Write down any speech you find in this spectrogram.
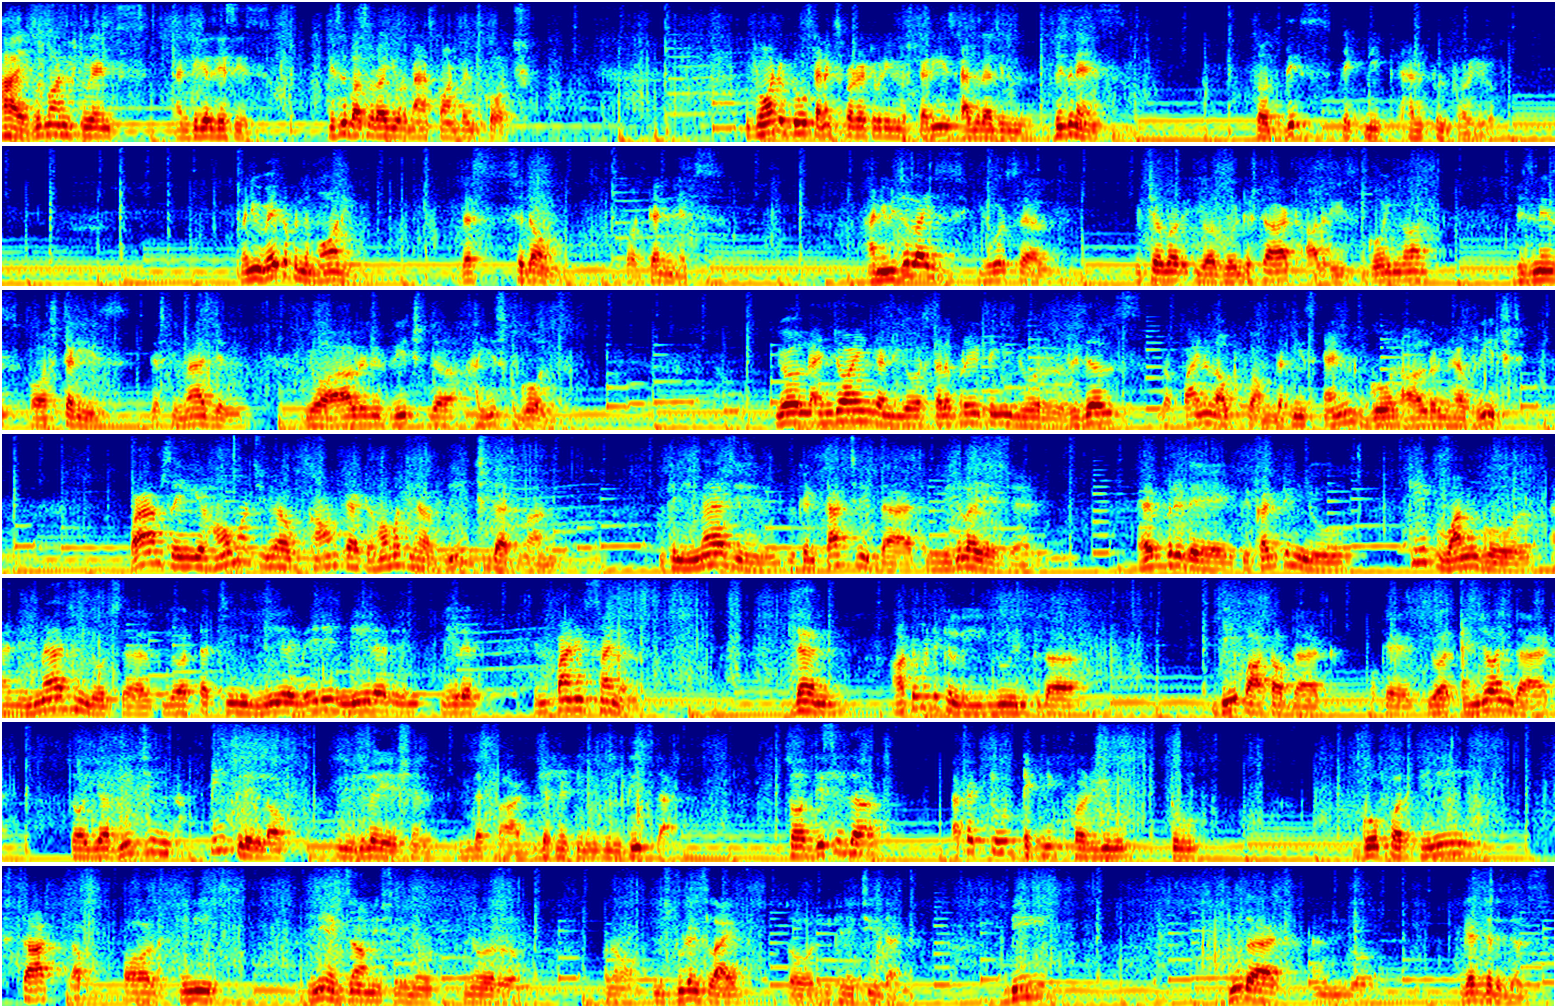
Hi, good morning, students and dear JCs. This is Basura, your mass confidence coach. If you want to do 10x productivity in your studies as well as in business, so this technique helpful for you. When you wake up in the morning, just sit down for 10 minutes and visualize yourself whichever you are going to start already is going on business or studies just imagine you already reached the highest goals. You are enjoying and you are celebrating your results the final outcome that means end goal already you have reached. What i am saying here how much you have contacted how much you have reached that one you can imagine you can touch with that in visualization. Every day if you continue keep one goal and imagine yourself you are touching near very nearer in nearer infinite final. Then automatically you into the be part of that okay? You are enjoying that. So you are reaching peak level of visualization in that part definitely you will reach that. So this is the effective technique for you to go for any startup or any any examination in your in your uh, you know in student's life so you can achieve that. Be do that and uh, get the results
